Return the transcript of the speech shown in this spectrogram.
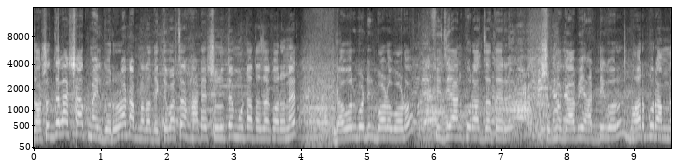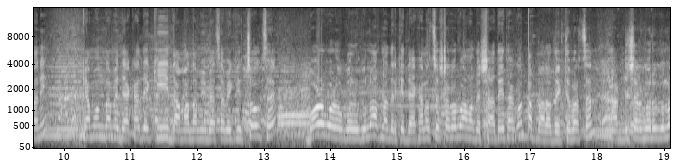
যশোর জেলার সাত মাইল গরুরহাট আপনারা দেখতে পাচ্ছেন। হাটের শুরুতে মোটা তাজাকরণের ডবল বডির বড় বড় ফিজিয়ান কুরাত জাতের শুকনো গাবি হাড্ডি গরুর ভরপুর আমদানি। কেমন দামে দেখা দেখি দামাদামি বেচা বিক্রি চলছে। বড় বড় গরুগুলো আপনাদেরকে দেখানোর চেষ্টা করব। আমাদের সাথেই থাকুন আপনারা দেখতে পাচ্ছেন আট দিশার গরুগুলো।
